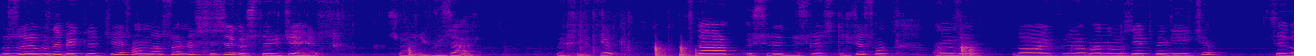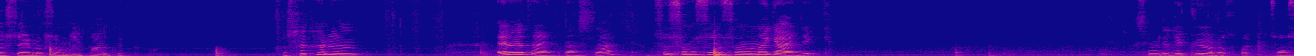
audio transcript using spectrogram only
buzdolabında bekleteceğiz. Ondan sonra size göstereceğiz. Şöyle güzel bir şekil. Daha üstünü düzleştireceğiz. Ondan daha zamanımız yetmediği için size göstermek zorunda kaldık. Sakarın. Evet arkadaşlar. Sosumuzun sonuna geldik. Şimdi döküyoruz. Bak sos.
